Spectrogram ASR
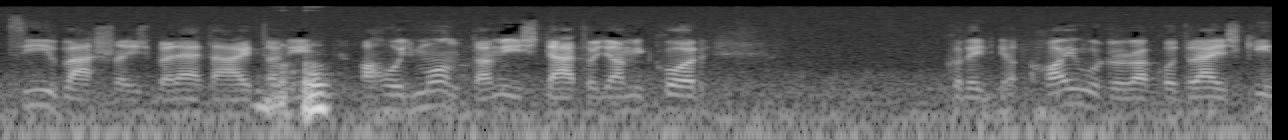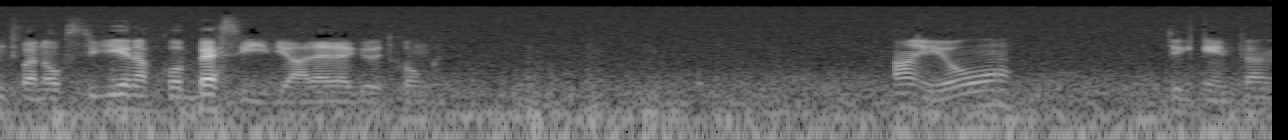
szívásra is be lehet állítani, Aha. ahogy mondtam is, tehát, hogy amikor akkor egy hajóra rakod rá és kint van oxigén, akkor beszívja a levegőt konkrétan. Ah, jó. Oxigén tank.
